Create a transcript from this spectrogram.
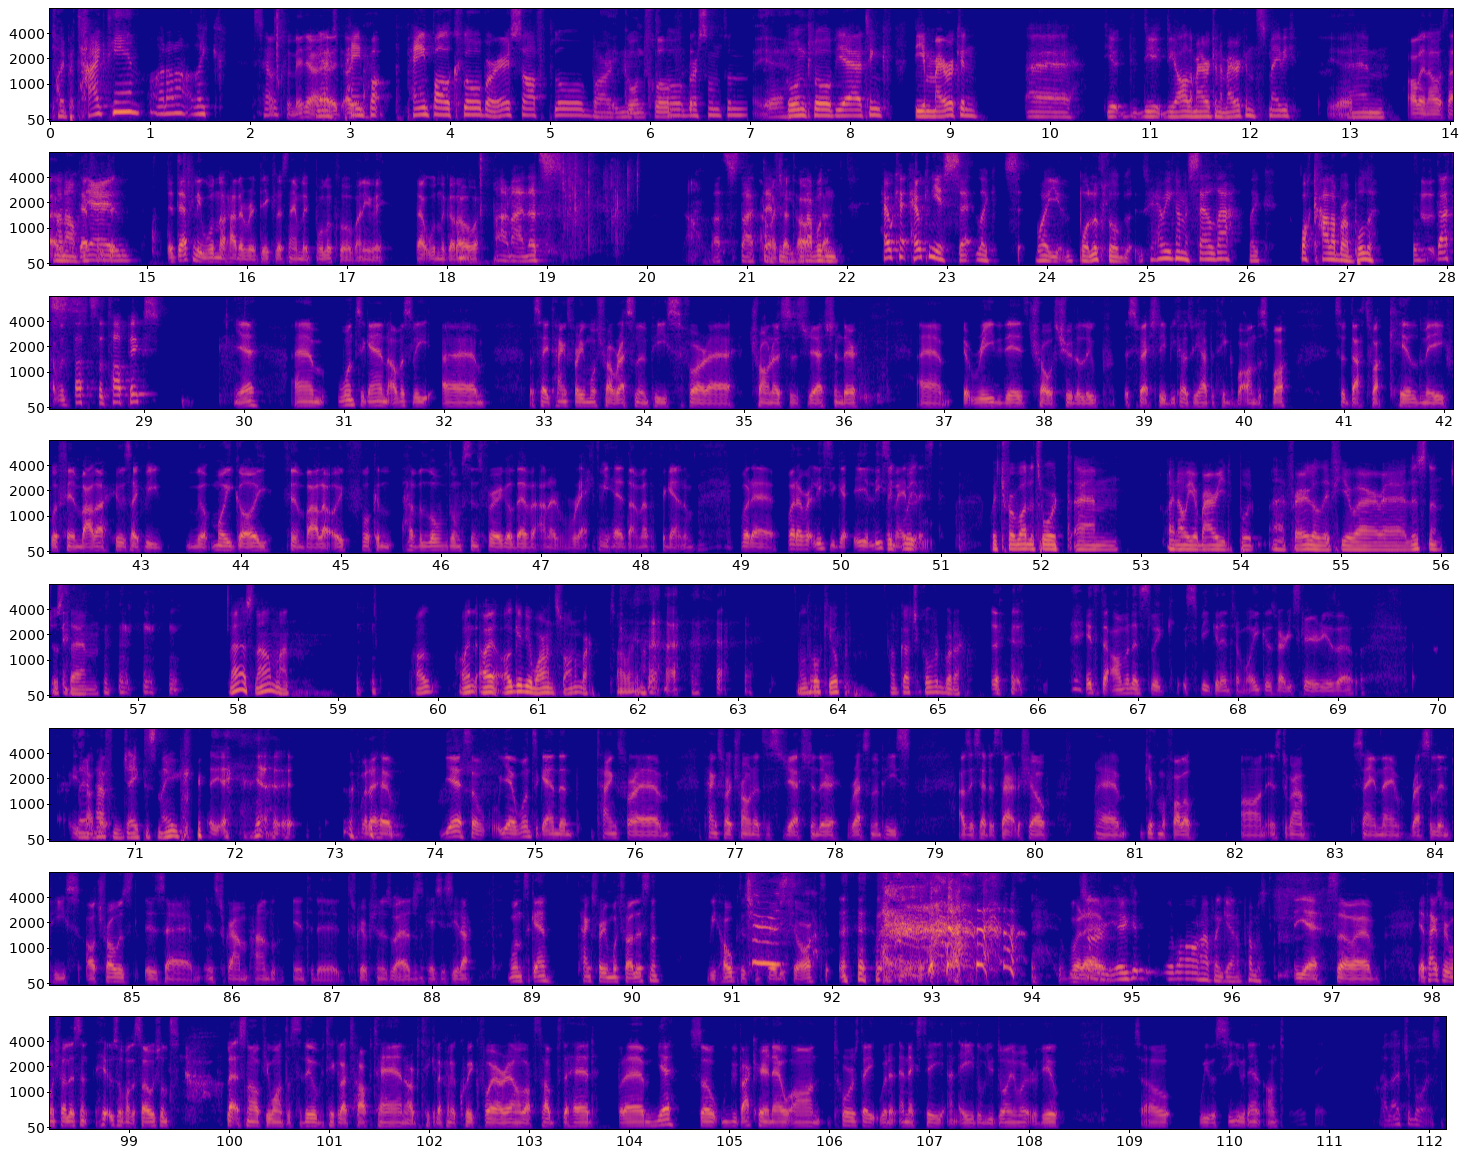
type of tag team. I don't know, like sounds familiar. Yeah, paintball, paintball club or airsoft club or gun club. club. or something. Yeah, gun club. Yeah, I think the American, uh, the the, the All American Americans maybe. Yeah. Um, All I know is that no, definitely, yeah. it definitely wouldn't have had a ridiculous name like Bullet Club anyway. That wouldn't have got over. Oh man, that's no, that's that how definitely. I wouldn't. That. How can how can you set like what you Bullet Club? How are you going to sell that? Like what caliber bullet? That's that was, that's the top picks. Yeah. Um, once again, obviously, um, let's say thanks very much for our Wrestle in Peace for uh, throwing us a suggestion there. Um, it really did throw us through the loop, especially because we had to think about on the spot. So that's what killed me with Finn Balor, who's like we my guy Finn Balor. I fucking have loved him since Fergal Devitt, and it wrecked me head that I'm to forget him. But uh, whatever, at least he get at least he made which, the list. Which, for what it's worth, um, I know you're married, but uh, Fergal, if you are uh, listening, just um, let us know, man. I'll I'll, I'll give you Warren's phone number. It's all right. I'll hook you up. I've got you covered, brother. it's the ominous like speaking into the mic is very scary as well. He's not having Jake the Snake. yeah, but um, yeah. So yeah, once again, then thanks for um, thanks for throwing out the suggestion there. Wrestle in Peace. as I said at the start of the show. Um, give him a follow on Instagram. Same name, Wrestle in Peace. I'll throw his, his um, Instagram handle into the description as well, just in case you see that. Once again, thanks very much for listening. We hope this Cheers. was fairly short. but, Sorry, um, it, won't happen again. I promise. Yeah. So, um, yeah, thanks very much for listening. Hit us up on the socials. Let us know if you want us to do a particular top ten or a particular kind of quick fire round off the top of the head. But um, yeah, so we'll be back here now on Thursday with an NXT and AEW Dynamite review. So we will see you then on Thursday. I'll let you boys.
